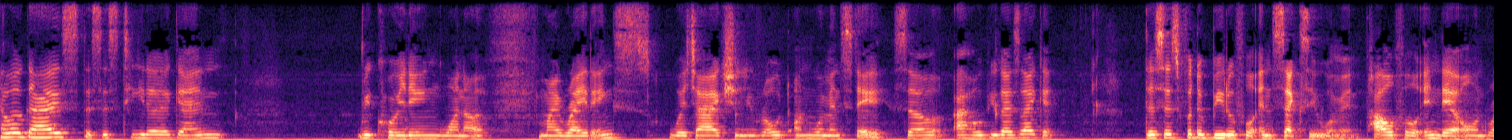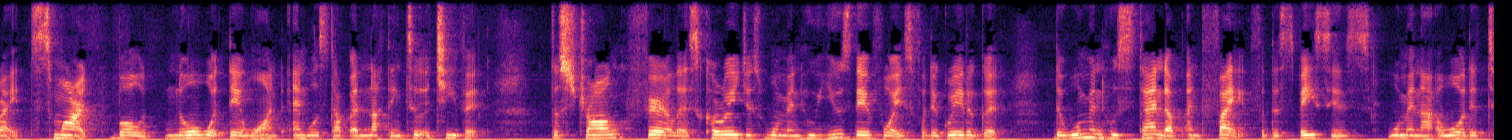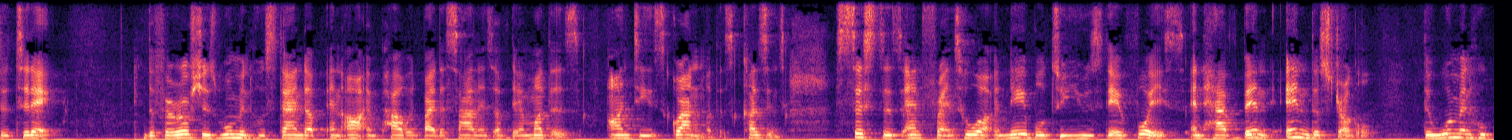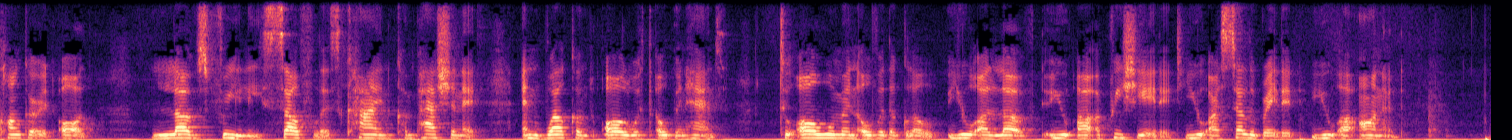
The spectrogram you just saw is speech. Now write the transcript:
Hello, guys. This is Tita again, recording one of my writings, which I actually wrote on Women's Day. So I hope you guys like it. This is for the beautiful and sexy women, powerful in their own right, smart, bold, know what they want, and will stop at nothing to achieve it. The strong, fearless, courageous women who use their voice for the greater good the women who stand up and fight for the spaces women are awarded to today. The ferocious women who stand up and are empowered by the silence of their mothers, aunties, grandmothers, cousins, sisters, and friends who are unable to use their voice and have been in the struggle. The woman who conquer it all, loves freely, selfless, kind, compassionate, and welcomes all with open hands. To all women over the globe, you are loved, you are appreciated, you are celebrated, you are honored.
